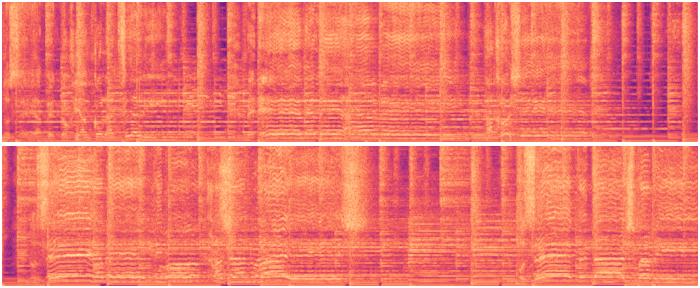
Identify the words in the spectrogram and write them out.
נוסע בתוך ים כל הצללים מעבר להרי החושך השברים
